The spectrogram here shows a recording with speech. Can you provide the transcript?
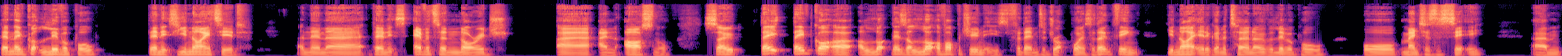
Then they've got Liverpool. Then it's United, and then uh, then it's Everton, Norwich, uh, and Arsenal. So they they've got a, a, lot. There's a lot of opportunities for them to drop points. I don't think United are going to turn over Liverpool or Manchester City. Um,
